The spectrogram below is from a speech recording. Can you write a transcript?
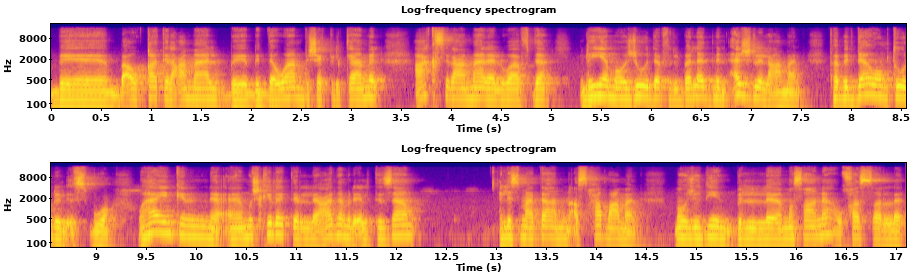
بأوقات العمل بالدوام بشكل كامل. عكس العماله الوافده اللي هي موجودة في البلد من أجل العمل فبتداوم طول الأسبوع. وهاي يمكن آه، مشكلة عدم الالتزام اللي سمعتها من أصحاب عمل موجودين بالمصانع وخاصة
